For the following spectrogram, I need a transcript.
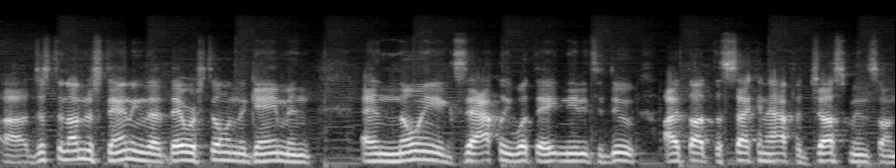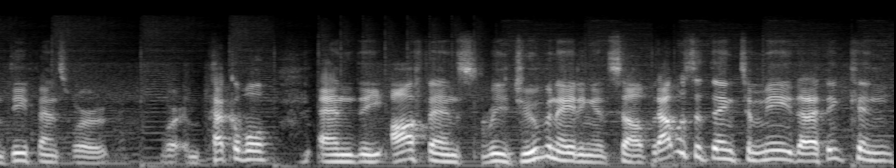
uh, just an understanding that they were still in the game and and knowing exactly what they needed to do. I thought the second half adjustments on defense were were impeccable and the offense rejuvenating itself. That was the thing to me that I think can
